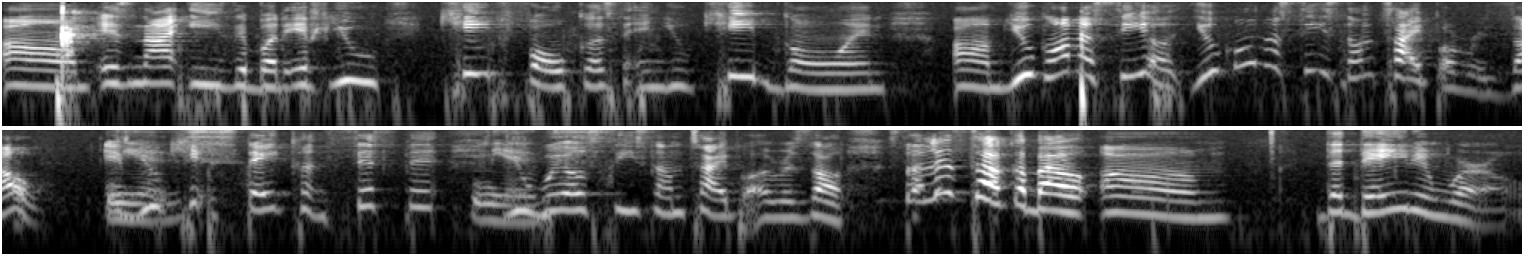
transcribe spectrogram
um it's not easy but if you keep focused and you keep going um you're gonna see a you're gonna see some type of result if you Yes. can stay consistent you will see some type of result so let's talk about um the dating world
